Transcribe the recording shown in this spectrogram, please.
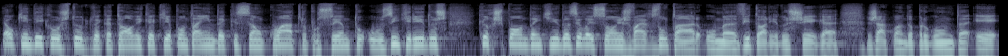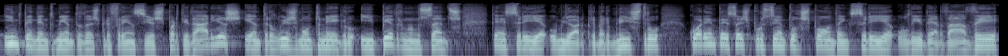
É o que indica o estudo da Católica, que aponta ainda que são 4% os inquiridos que respondem que das eleições vai resultar uma vitória do Chega. Já quando a pergunta é independentemente das preferências partidárias entre Luís Montenegro e Pedro Nuno Santos quem seria o melhor primeiro-ministro. 46% respondem que seria o líder da AD,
